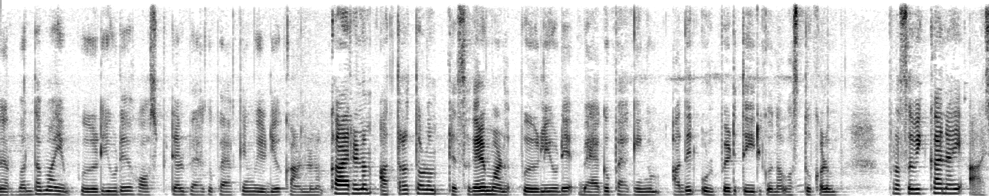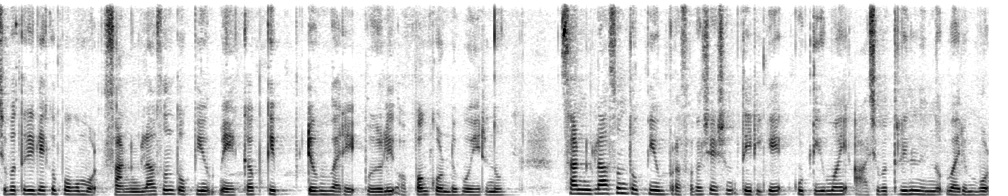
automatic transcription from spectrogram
നിർബന്ധമായും പേളിയുടെ ഹോസ്പിറ്റൽ ബാഗ് പാക്കിംഗ് വീഡിയോ കാണണം. കാരണം അത്രത്തോളം രസകരമാണ് പേളിയുടെ ബാഗ് പാക്കിങ്ങും അതിൽ ഉൾപ്പെടുത്തിയിരിക്കുന്ന വസ്തുക്കളും. പ്രസവിക്കാനായി ആശുപത്രിയിലേക്ക് പോകുമ്പോൾ സൺഗ്ലാസും തൊപ്പിയും മേക്കപ്പ് കിറ്റും വരെ പേളി ഒപ്പം കൊണ്ടുപോയിരുന്നു. സൺഗ്ലാസും തൊപ്പിയും പ്രസവശേഷം തിരികെ കുട്ടിയുമായി ആശുപത്രിയിൽ നിന്ന് വരുമ്പോൾ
